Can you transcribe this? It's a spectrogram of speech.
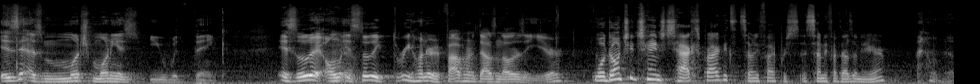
isn't as much money as you would think. It's literally only it's literally three hundred to five hundred thousand dollars a year. well, don't you change tax brackets at seventy five percent, seventy five thousand a year? I don't know.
